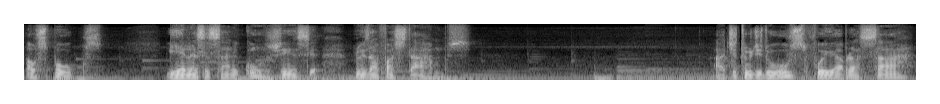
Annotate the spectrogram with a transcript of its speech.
aos poucos, e é necessário com urgência nos afastarmos. A atitude do urso foi abraçar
